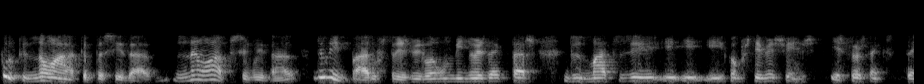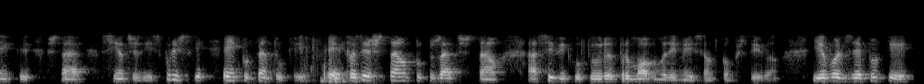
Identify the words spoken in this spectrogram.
Porque não há capacidade, não há possibilidade de limpar os 3,1 milhões de hectares de matos e, e, e, combustíveis finos. E as pessoas têm que, têm que estar cientes disso. Por isso é importante o quê? É fazer gestão, porque os atos de gestão, a civicultura promove uma diminuição de combustível. E eu vou dizer porquê.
